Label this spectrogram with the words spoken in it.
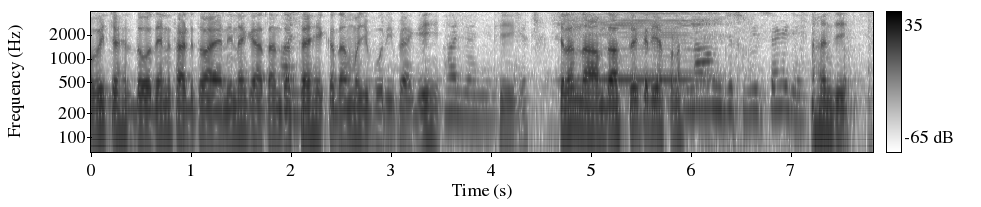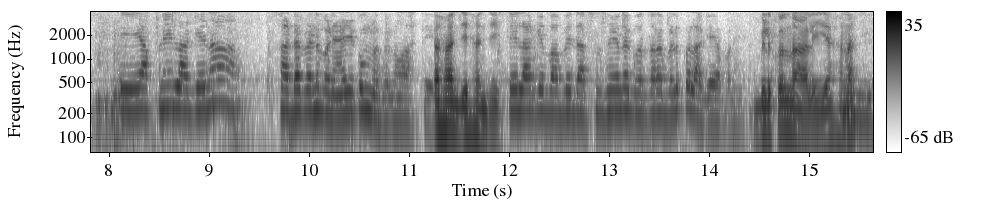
ਉਹ ਵੀ ਚਾਹੇ ਦੋ ਦਿਨ ਸਾਡੇ ਤੋਂ ਆਇਆ ਨਹੀਂ ਨਾ ਗਿਆ ਤੁਹਾਨੂੰ ਦੱਸਿਆ ਸੀ ਇੱਕਦਮ ਮਜਬੂਰੀ ਪੈ ਗਈ ਸੀ। ਹਾਂਜੀ ਹਾਂਜੀ ਠੀਕ ਹੈ। ਚਲੋ ਨਾਮ ਦੱਸ ਦਿਓ ਕਰੀ ਆਪਣਾ। ਨਾਮ ਜਸਵੀਰ ਸਿੰਘ ਜੀ। ਹਾਂਜੀ। ਤੇ ਆਪਣੇ ਲਾਗੇ ਨਾ ਸਾਡਾ ਪਿੰਡ ਬਣਿਆ ਜੇ ਘੁੰਮਣ ਫਿਰਨ ਵਾਸਤੇ। ਹਾਂਜੀ ਹਾਂਜੀ। ਤੇ ਲਾਗੇ ਬਾਬੇ ਦਰਸ਼ਨ ਸਿੰਘ ਦਾ ਗੁਰਦੁਆਰਾ ਬਿਲਕੁਲ ਲਾਗੇ ਆਪਣੇ। ਬਿਲਕੁਲ ਨਾਲ ਹੀ ਆ ਹਨਾ? ਹਾਂਜੀ।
